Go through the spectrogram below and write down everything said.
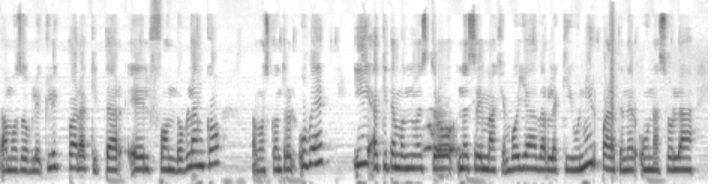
damos doble clic para quitar el fondo blanco, damos control V y aquí tenemos nuestro, nuestra imagen. Voy a darle aquí unir para tener una sola imagen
